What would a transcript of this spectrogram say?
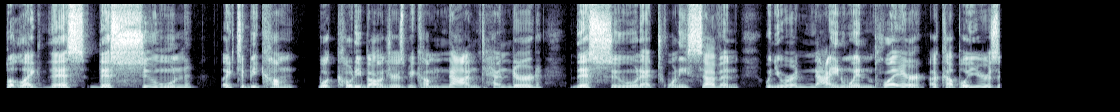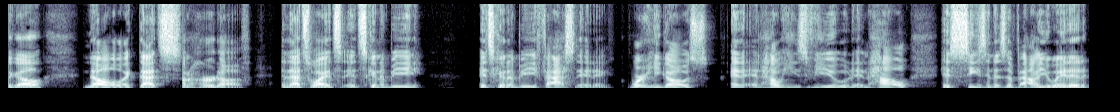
But like this, this soon, like to become what Cody Bellinger has become non tendered this soon at 27 when you were a nine win player a couple years ago. No, like that's unheard of. And that's why it's it's gonna be it's gonna be fascinating where he goes and, and how he's viewed and how his season is evaluated.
